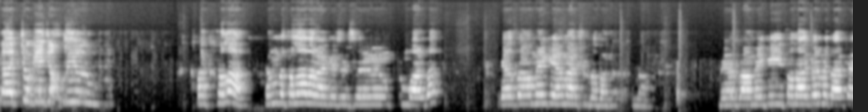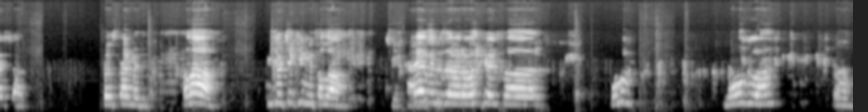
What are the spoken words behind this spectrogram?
Ya çok heyecanlıyım. Bak Tala. Yanımda Tala var arkadaşlar. Söylemeyi unuttum bu arada. Beyaz AMG hemen şurada bak. Beyaz AMG'yi Tala görmedi arkadaşlar. Göstermedi. Tala. Video çekeyim mi Tala? Hepinize merhaba arkadaşlar. Oğlum. Ne oldu lan? Tamam.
